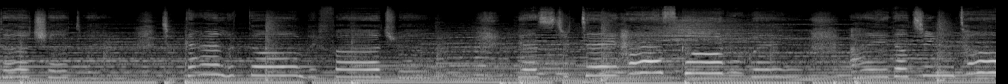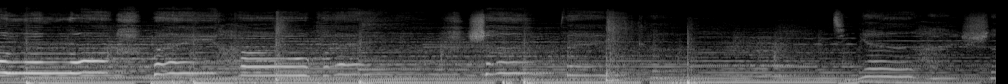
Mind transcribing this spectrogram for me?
的撤退，脚干了都没发觉。Yesterday has gone away，爱到尽头沦落，为后悔，深悲可纪念还深。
